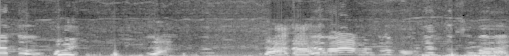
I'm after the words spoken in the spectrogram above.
না তো ভাই ভাই ভাই?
